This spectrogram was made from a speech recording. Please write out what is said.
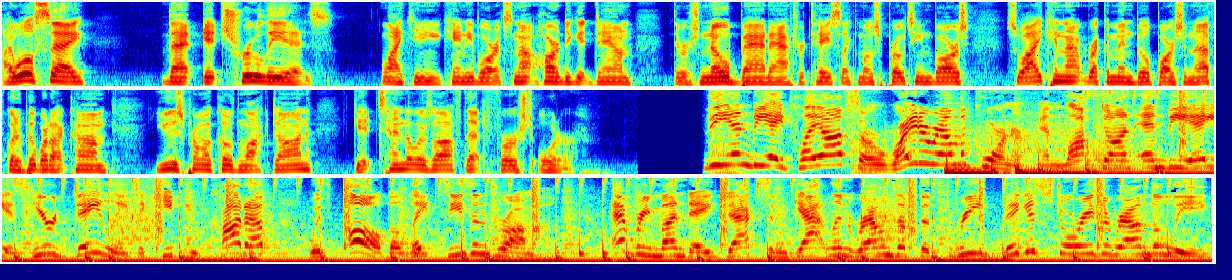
I will say that it truly is like eating a candy bar. It's not hard to get down. There's no bad aftertaste like most protein bars. So I cannot recommend Built Bars enough. Go to BuiltBar.com, use promo code Locked On, get $10 off that first order. The NBA playoffs are right around the corner, and Locked On NBA is here daily to keep you caught up with all the late season drama. Every Monday, Jackson Gatlin rounds up the three biggest stories around the league,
